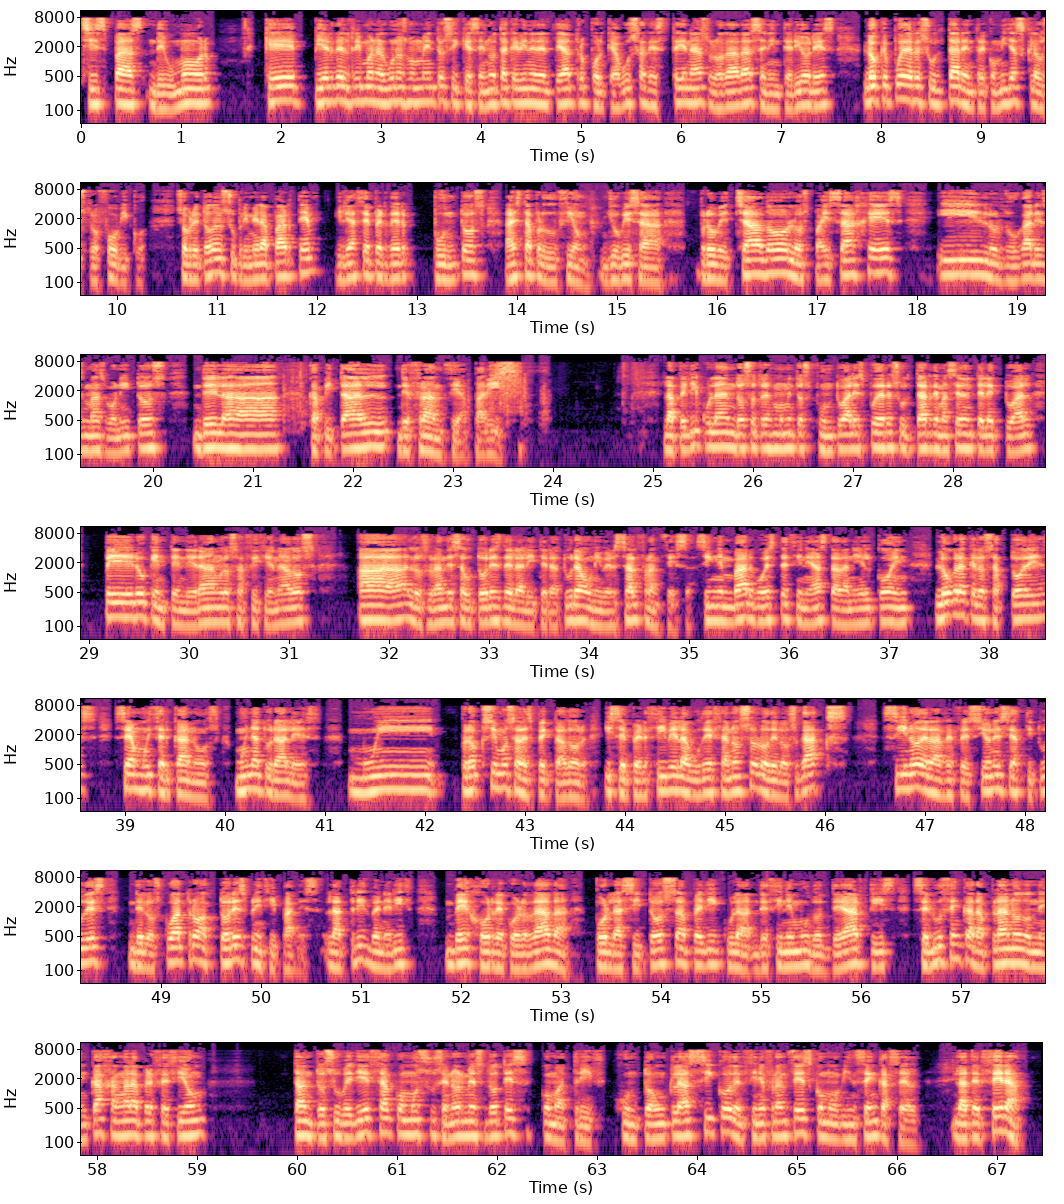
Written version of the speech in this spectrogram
chispas de humor, que pierde el ritmo en algunos momentos y que se nota que viene del teatro porque abusa de escenas rodadas en interiores, lo que puede resultar, entre comillas, claustrofóbico, sobre todo en su primera parte, y le hace perder puntos a esta producción. Yo hubiese aprovechado los paisajes y los lugares más bonitos de la capital de Francia, París. La película, en dos o tres momentos puntuales, puede resultar demasiado intelectual, pero que entenderán los aficionados a los grandes autores de la literatura universal francesa. Sin embargo, este cineasta Daniel Cohen logra que los actores sean muy cercanos, muy naturales, muy próximos al espectador y se percibe la agudeza no solo de los gags, sino de las reflexiones y actitudes de los cuatro actores principales. La actriz Beneriz Bejo, recordada por la exitosa película de cine mudo The Artist, se luce en cada plano donde encajan a la perfección tanto su belleza como sus enormes dotes como actriz, junto a un clásico del cine francés como Vincent Cassel. La tercera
